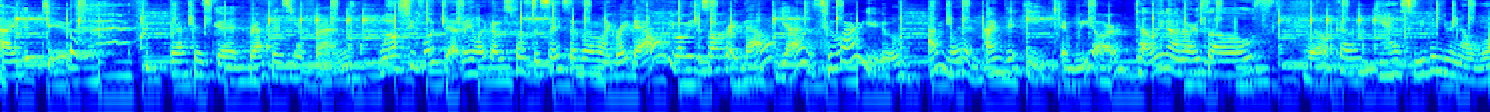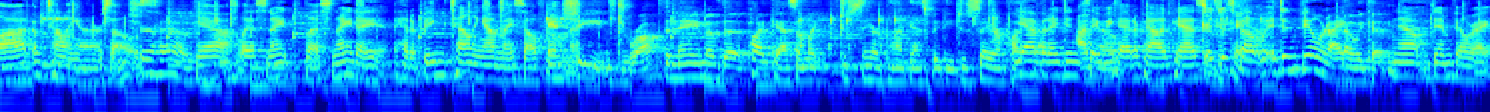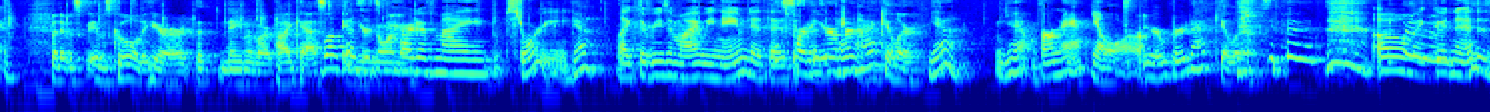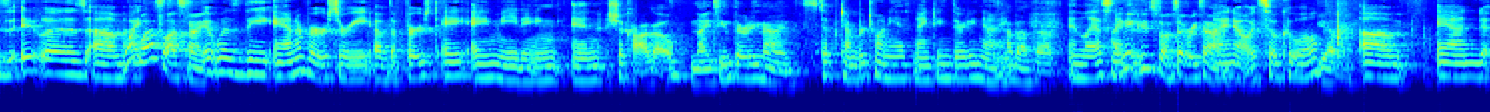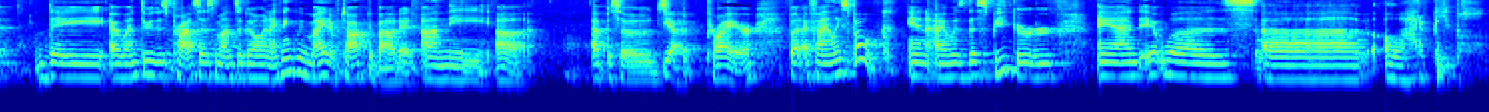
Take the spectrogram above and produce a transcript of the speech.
I did too. breath is good. Breath is your friend. Well, she looked at me like I was supposed to say something. I'm like, right now? You want me to talk right now? Yes. Who are you? I'm Lynn. I'm Vicky. and we are. Telling on ourselves. Welcome. Yes, we've been doing a lot of telling on ourselves. sure have. Yeah. Last night, last night I had a big telling on myself. And moment. she dropped the name of the podcast. I'm like, just say our podcast, Vicky. Just say our podcast. Yeah, but I didn't say we had a podcast. It just felt. It didn't feel right. No, we couldn't. No, it didn't feel right. But it was it was cool to hear the name of our podcast Well, because it's normal. part of my story. Yeah. Like the reason why we named it this. it's part of your vernacular. Yeah. Yeah. Vernacular. Your vernacular. Oh my goodness! It was. Um, what I- was last night? It was the anniversary of the first AA meeting in Chicago, 1939. September twentieth, nineteen thirty nine. How about that? And last night, I get goosebumps every time. I know it's so cool. Yeah. Um, and they, I went through this process months ago, and I think we might have talked about it on the uh, episodes Yeah. prior. But I finally spoke, and I was the speaker, and it was uh, a lot of people,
